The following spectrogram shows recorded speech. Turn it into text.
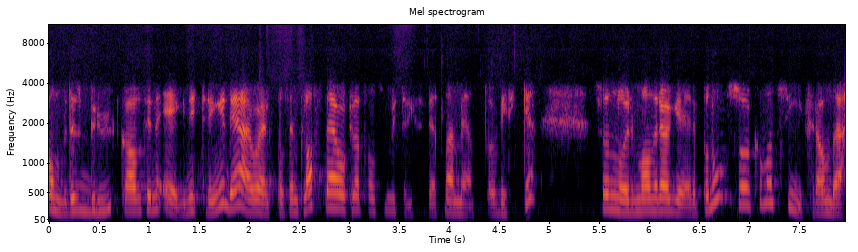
andres bruk av sine egne ytringer, det er jo helt på sin plass. Det er jo akkurat sånn som ytringsfriheten er ment å virke. Så når man reagerer på noe, så kan man si fra om det.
